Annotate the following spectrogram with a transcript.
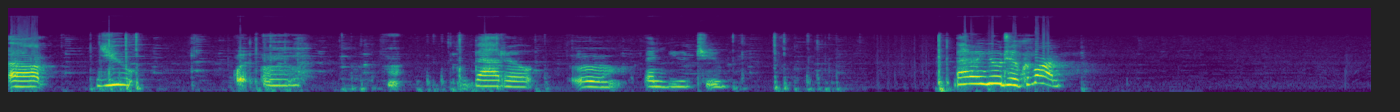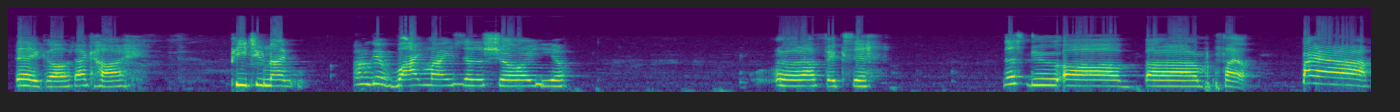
Um, you. Um, battle um, and YouTube. Battle YouTube, come on. There you go, that guy. P29. I don't get why mine doesn't show. Uh, I'll fix it. Let's do uh um file. Fire!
